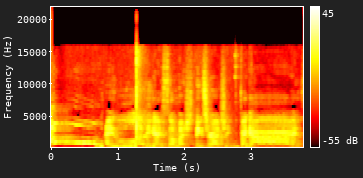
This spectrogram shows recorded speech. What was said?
Oh! I love you guys so much. Thanks for watching. Bye guys.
